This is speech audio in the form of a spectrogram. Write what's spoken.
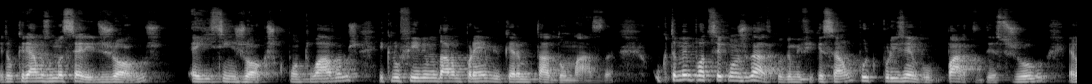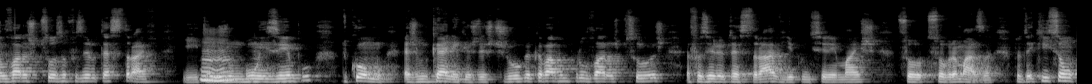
Então criámos uma série de jogos aí sim jogos que pontuávamos e que no fim iam dar um prémio que era metade do Mazda. O que também pode ser conjugado com a gamificação, porque, por exemplo, parte desse jogo era levar as pessoas a fazer o test drive. E aí temos uhum. um bom exemplo de como as mecânicas deste jogo acabavam por levar as pessoas a fazerem o test drive e a conhecerem mais sobre a Mazda. Portanto, aqui são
